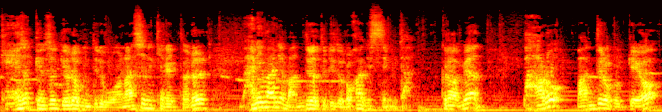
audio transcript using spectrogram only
계속 계속 여러분들이 원하시는 캐릭터를 많이 많이 만들어드리도록 하겠습니다. 그러면 바로 만들어 볼게요.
